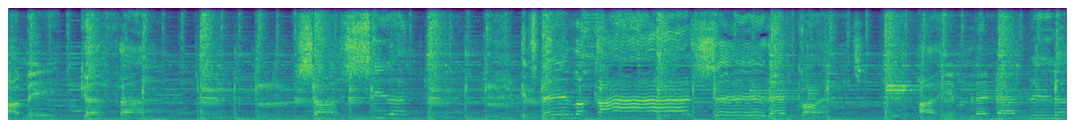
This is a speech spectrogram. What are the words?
om ikke før Så siden et sted, hvor græsset er grønt og himlen er blå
